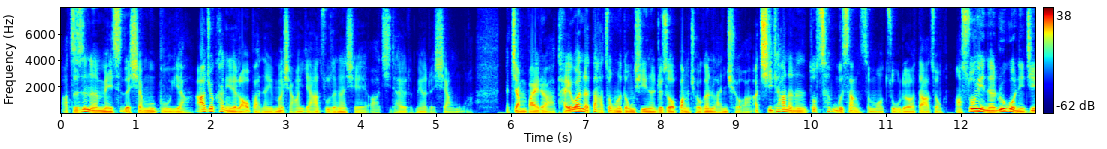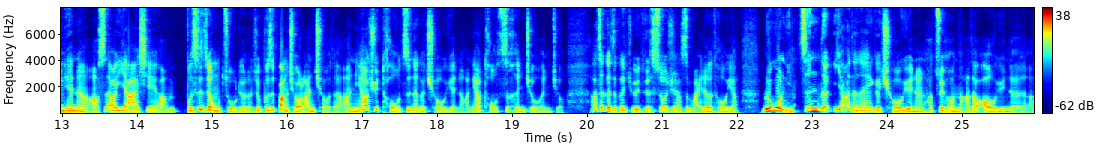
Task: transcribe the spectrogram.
啊。只是呢，每次的项目不一样啊，就看你的老板呢有没有想要压注在那些啊其他有的没有的项目了。讲白了啊，台湾的大众的东西呢，就是有棒球跟篮球啊啊，其他的呢都称不上什么主流的大众啊。所以呢，如果你今天呢啊是要压一些啊不是这种主流的，就不是棒球篮球的啊，你要去投资那个球员啊，你要投资很久很久啊。这个这个有的时候就像是买乐透一样。如果你真的压的那一个球员呢，他最后拿到奥运的啊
